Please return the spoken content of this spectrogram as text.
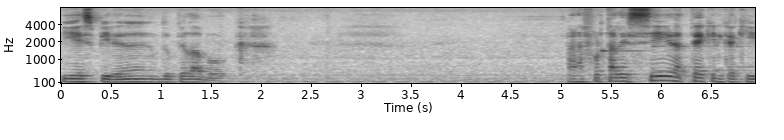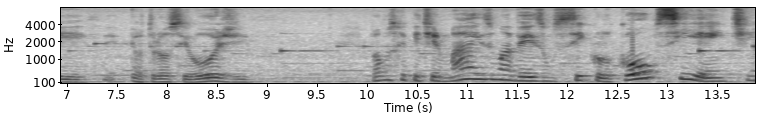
e expirando pela boca. Para fortalecer a técnica que eu trouxe hoje, vamos repetir mais uma vez um ciclo consciente.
